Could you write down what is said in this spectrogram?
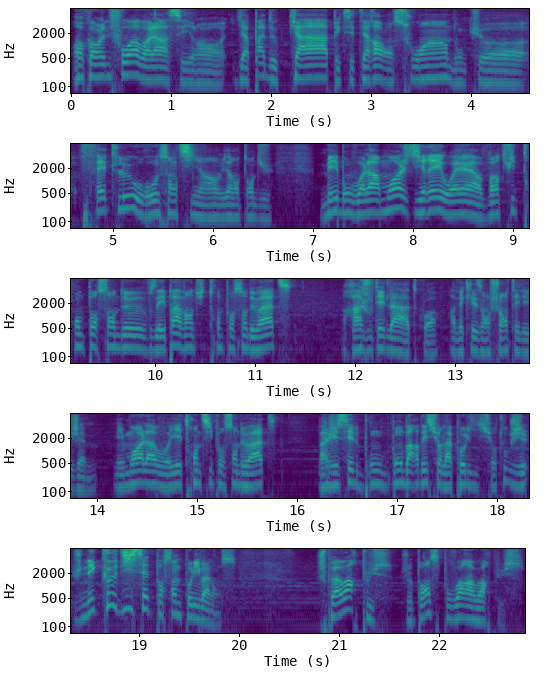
encore une fois, voilà, il n'y a pas de cap, etc. en soins. Donc euh, faites-le au ressenti, hein, bien entendu. Mais bon, voilà, moi je dirais, ouais, 28-30% de... Vous n'avez pas 28-30% de hâte Rajoutez de la hâte, quoi, avec les enchantes et les gemmes. Mais moi, là, vous voyez, 36% de hâte. Bah, j'essaie de bombarder sur la poly. Surtout que je n'ai que 17% de polyvalence. Je peux avoir plus. Je pense pouvoir avoir plus.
